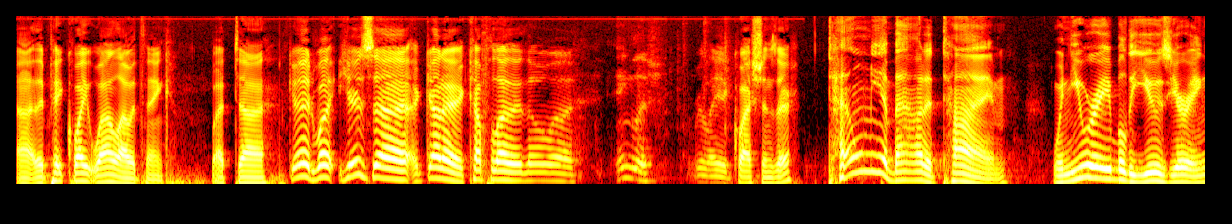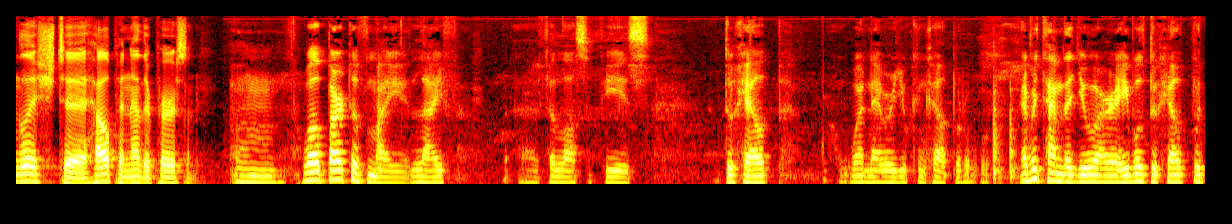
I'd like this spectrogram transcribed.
Uh, they pay quite well, I would think. But uh, good. Well, here's uh, I got a couple other though uh, English related questions there. Tell me about a time when you were able to use your English to help another person. Um, well, part of my life uh, philosophy is to help whenever you can help. Every time that you are able to help with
